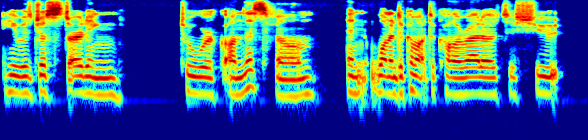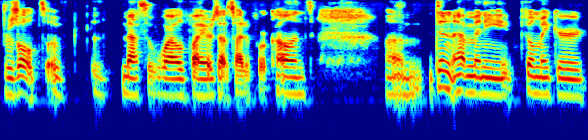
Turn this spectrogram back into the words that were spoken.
he was just starting to work on this film and wanted to come out to Colorado to shoot results of massive wildfires outside of Fort Collins. Um, didn't have many filmmaker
